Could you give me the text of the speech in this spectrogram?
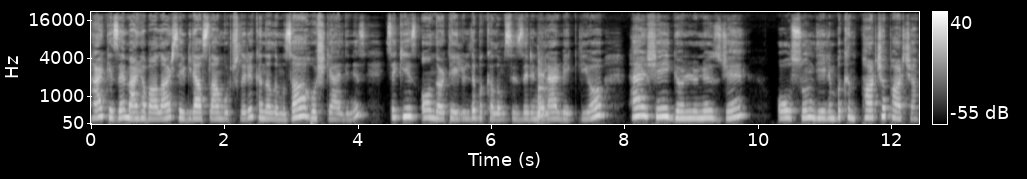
Herkese merhabalar sevgili Aslan Burçları kanalımıza hoş geldiniz. 8-14 Eylül'de bakalım sizleri neler bekliyor. Her şey gönlünüzce olsun diyelim. Bakın parça parça.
